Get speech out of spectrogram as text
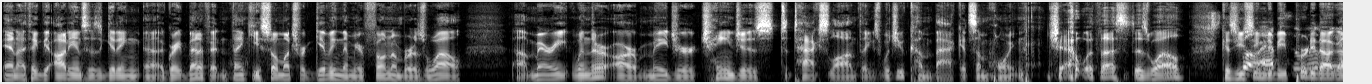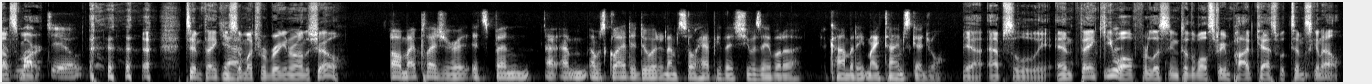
and I think the audience is getting uh, a great benefit. And thank you so much for giving them your phone number as well. Uh, Mary, when there are major changes to tax law and things, would you come back at some point and chat with us as well? Because you Well, seem to be pretty doggone I'd smart. love to. Tim, thank you Yeah. so much for bringing her on the show. Oh, my pleasure. It- It's been, I, I was glad to do it, and I'm so happy that she was able to accommodate my time schedule. Yeah, absolutely. And thank you all for listening to the Wealth Stream Podcast with Tim Scannell.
